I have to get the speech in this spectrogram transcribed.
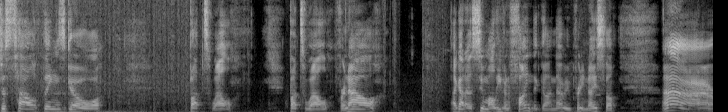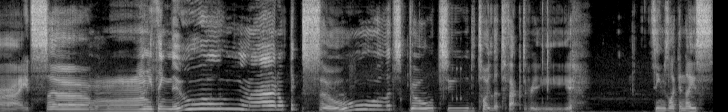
just how things go. But, well, but, well, for now, I gotta assume I'll even find the gun. That would be pretty nice, though. Alright, so... Anything new? I don't think so. Let's go to the toilet factory. Seems like a nice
